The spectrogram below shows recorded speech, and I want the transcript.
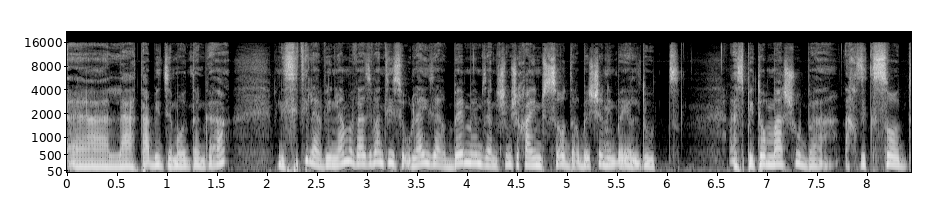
הלהט"בית זה מאוד נגע. ניסיתי להבין למה, ואז הבנתי שאולי זה הרבה מהם, זה אנשים שחיים סוד הרבה שנים בילדות. אז פתאום משהו בא, להחזיק סוד,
